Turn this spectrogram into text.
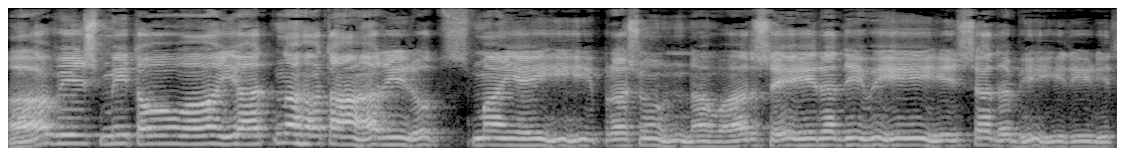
अविस्मितोऽयत्नहतारिरुत्स्मयै प्रसून्नवर्षैरदिवि सद्भिरीडित।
